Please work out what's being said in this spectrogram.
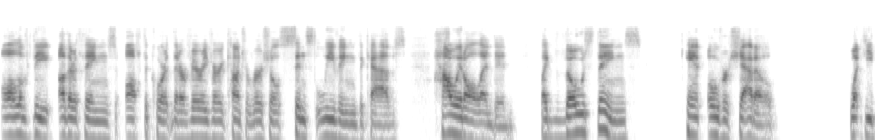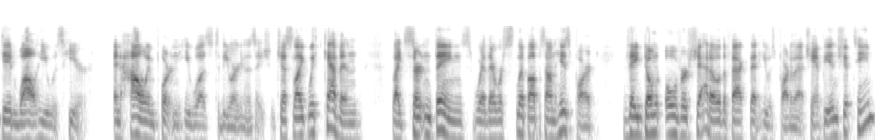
all of the other things off the court that are very very controversial since leaving the Cavs, how it all ended. Like those things can't overshadow what he did while he was here and how important he was to the organization. Just like with Kevin, like certain things where there were slip ups on his part, they don't overshadow the fact that he was part of that championship team.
